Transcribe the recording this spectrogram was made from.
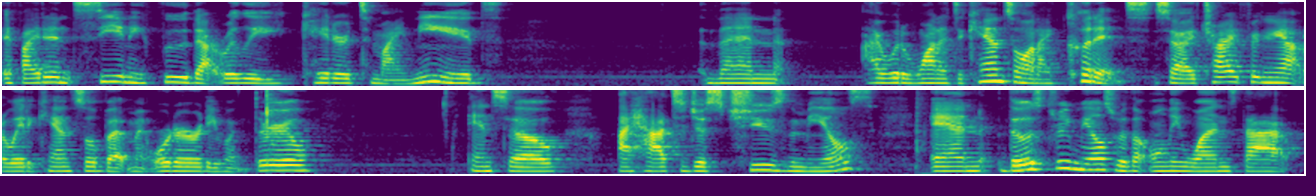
if I didn't see any food that really catered to my needs, then I would have wanted to cancel and I couldn't. So I tried figuring out a way to cancel, but my order already went through. And so I had to just choose the meals. And those three meals were the only ones that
